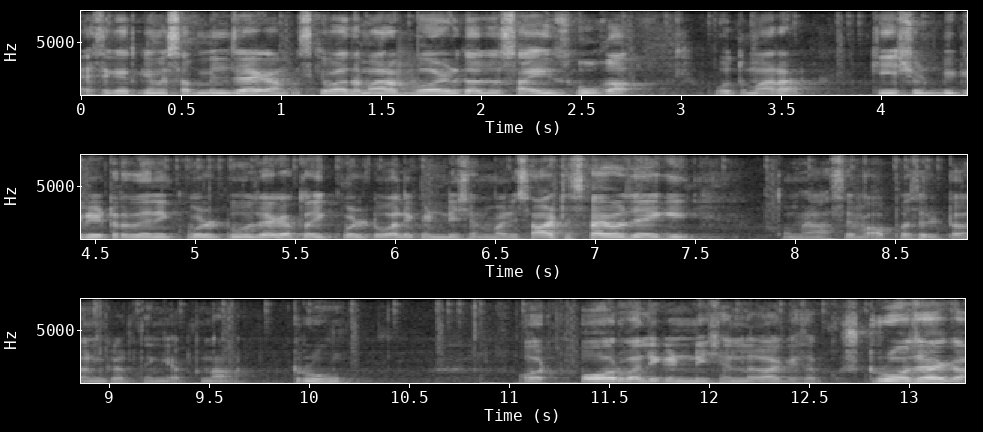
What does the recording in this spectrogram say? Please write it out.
ऐसे करके हमें सब मिल जाएगा। इसके बाद हमारा वर्ड का जो साइज़ होगा, वो तुम्हारा के शुड भी ग्रेटर देन इक्वल टू हो जाएगा तो इक्वल टू वाली कंडीशन हमारी सेटिस्फाई हो जाएगी। तो हम यहाँ से वापस रिटर्न कर देंगे अपना ट्रू और और वाली कंडीशन लगा के सब कुछ ट्रू हो जाएगा।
